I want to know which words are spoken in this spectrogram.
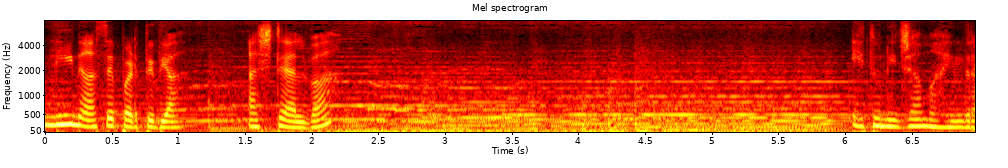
ನೀನ್ ಆಸೆ ಪಡ್ತಿದ್ಯಾ? ಅಷ್ಟೇ ಅಲ್ವಾ? ಇದು ನಿಜ ಮಹೇಂದ್ರ.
